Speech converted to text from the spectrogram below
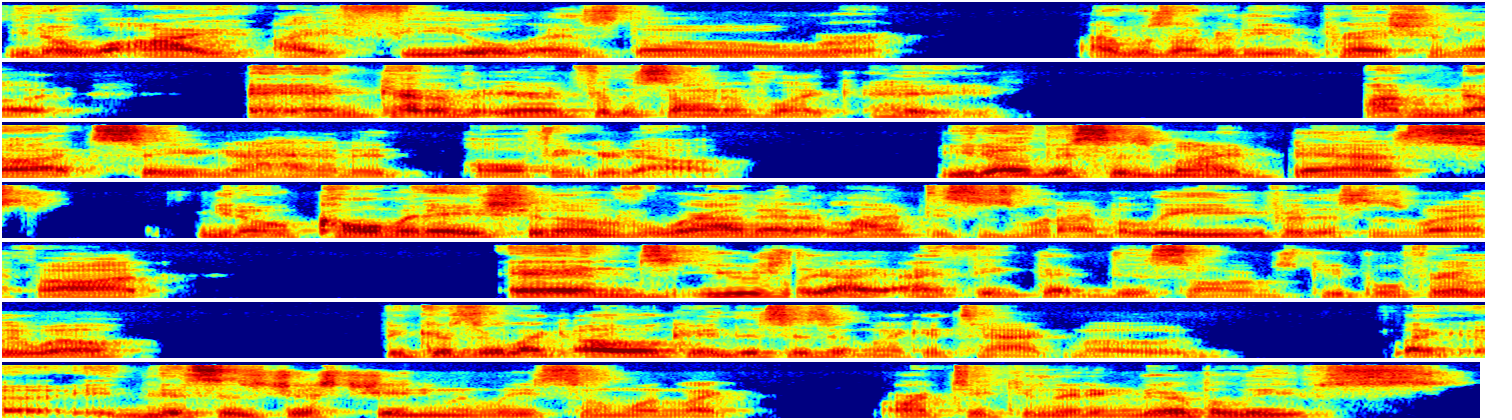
you know, well, I I feel as though or I was under the impression of, and kind of erring for the side of like, hey, I'm not saying I have it all figured out. You know, this is my best, you know, culmination of where I'm at in life. This is what I believe, or this is what I thought. And usually I, I think that disarms people fairly well because they're like, oh, okay, this isn't like attack mode. Like, uh, this is just genuinely someone like articulating their beliefs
